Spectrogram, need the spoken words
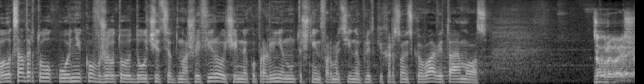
Олександр Толоконіков вже готовий долучитися до нашого ефіру. Очільник управління внутрішньої інформаційної політики Херсонської ОВА. Вітаємо вас. Добрий вечір.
